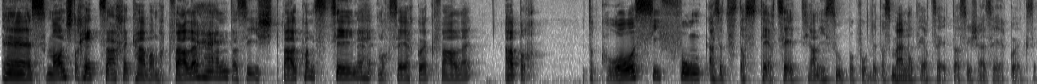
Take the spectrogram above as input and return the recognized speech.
Äh, Das Monster hat Sachen gehabt, die mir gefallen haben. Das ist die Balkonszene, hat mir sehr gut gefallen. Aber der große Funk, also das, das TRZ habe ich super gefunden, das Männer-TRZ, das ist auch sehr gut gewesen.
